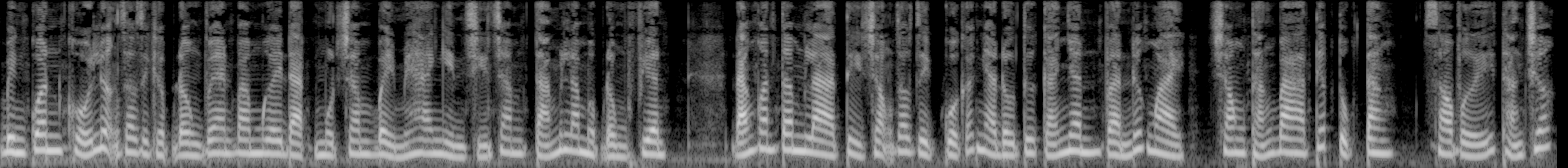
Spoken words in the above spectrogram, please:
Bình quân khối lượng giao dịch hợp đồng VN30 đạt 172.985 hợp đồng một phiên. Đáng quan tâm là tỷ trọng giao dịch của các nhà đầu tư cá nhân và nước ngoài trong tháng 3 tiếp tục tăng so với tháng trước.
